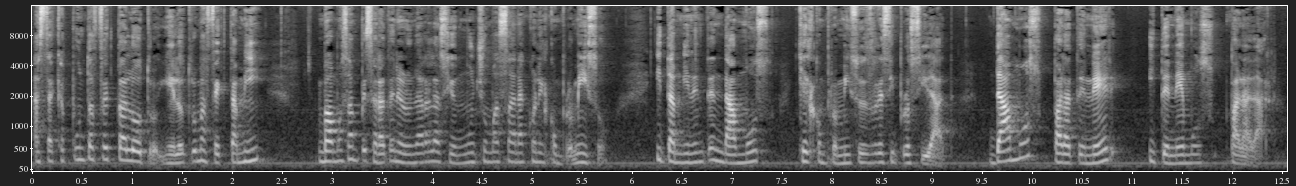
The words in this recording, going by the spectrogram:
hasta qué punto afecto al otro y el otro me afecta a mí, vamos a empezar a tener una relación mucho más sana con el compromiso. Y también entendamos que el compromiso es reciprocidad. Damos para tener y tenemos para dar.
